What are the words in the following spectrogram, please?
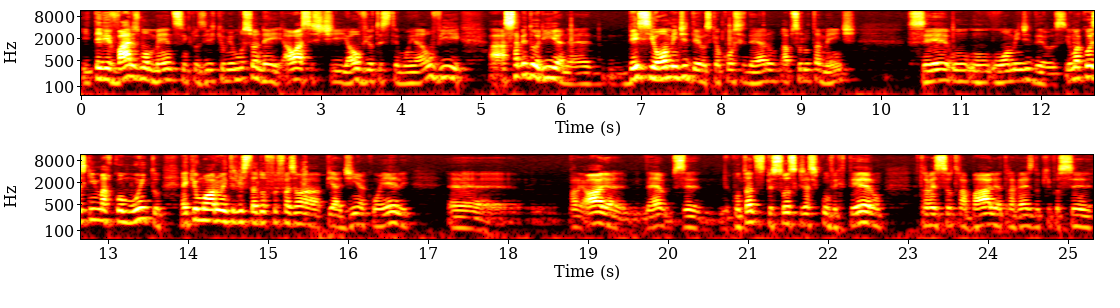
E teve vários momentos, inclusive, que eu me emocionei ao assistir, ao ouvir o testemunho, ao ouvir a, a sabedoria né, desse homem de Deus, que eu considero absolutamente ser um, um, um, homem de Deus. E uma coisa que me marcou muito é que uma hora o entrevistador foi fazer uma piadinha com ele. É, olha, né, você, com tantas pessoas que já se converteram através do seu trabalho, através do que você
